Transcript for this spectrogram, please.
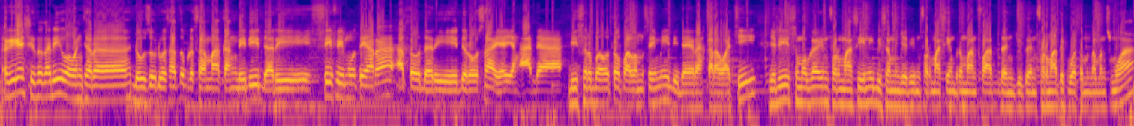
Oke guys, itu tadi wawancara Dozo 21 bersama Kang Dedi dari CV Mutiara atau dari The Rosa ya yang ada di Serba Auto Palem Semi di daerah Karawaci. Jadi semoga informasi ini bisa menjadi informasi yang bermanfaat dan juga informatif buat teman-teman semua.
